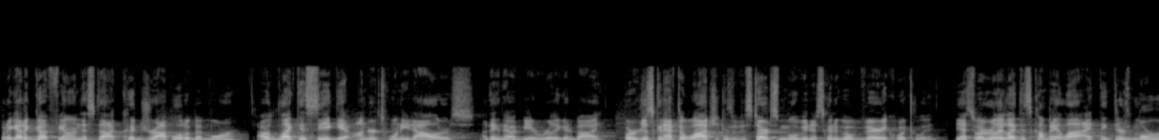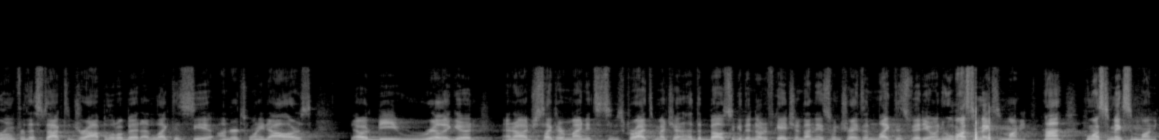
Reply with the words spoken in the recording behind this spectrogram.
But I got a gut feeling the stock could drop a little bit more. I would like to see it get under $20. I think that would be a really good buy. But we're just going to have to watch it because if it starts moving, it's to go very quickly. Yeah, so I really like this company a lot. I think there's more room for the stock to drop a little bit. I'd like to see it under $20. That would be really good. And uh, just like to remind you to subscribe to my channel, hit the bell so you get the notifications on these swing trades, and like this video. And who wants to make some money? Huh? Who wants to make some money?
